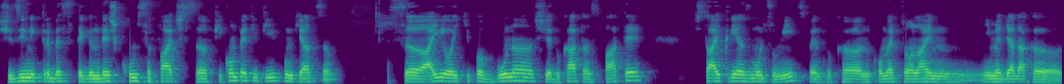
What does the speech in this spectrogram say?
și zilnic trebuie să te gândești cum să faci să fii competitiv în piață, să ai o echipă bună și educată în spate și să ai clienți mulțumiți, pentru că în comerțul online, imediat dacă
